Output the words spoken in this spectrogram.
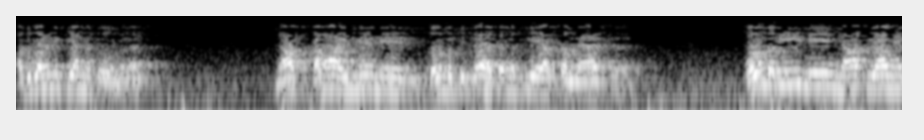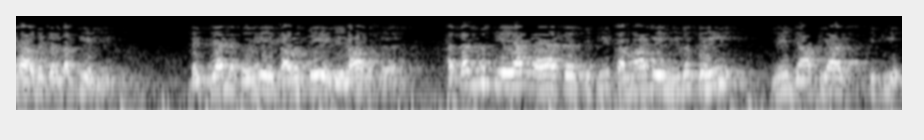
අඩු ගණනේ කියන්නට ඕන. ඥාත් තමා ඉන්නේ මේ කොළඹ සිට 60ක් පමණ ඈත. කොළඹදී මේ ඥාතියා මේ වරද කරලා තියෙන්නේ. දැන් කියන්නට ඕනේ මේ දවසේ ඒ වෙලාවට 60ක් ඈත සිටි තමාගේ නිවසෙහි මේ ඥාතියා සිටියේ.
